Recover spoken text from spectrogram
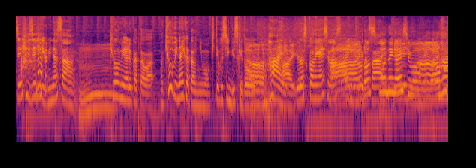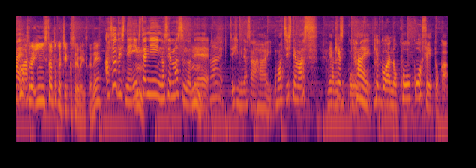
ぜひぜひ皆さ ん。興味ある方は、まあ、興味ない方にも来てほしいんですけど、うんはい、はいよろしくお願いします。よろしくお願いしますお願いそれはインスタとかチェックすればいいですかね？あ、そうですね。インスタに載せますので、はいぜひ皆さはいんお待ちしてます。あのね結構、はい。結構あの高校生とか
